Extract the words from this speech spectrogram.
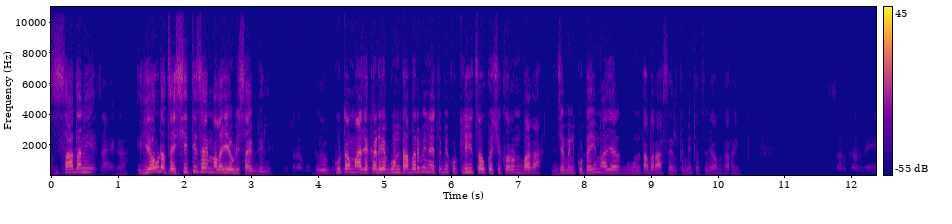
साधन का? एवढंच आहे. शेतीच आहे मला एवढी साहेब दिली. कुठं माझ्याकडे एक गुंठाभर बी नाही. तुम्ही कुठलीही चौकशी करून बघा. जमीन कुठंही माझ्या गुंठाभर असेल तर मी त्याचं जबाबदार आहे सरकारने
